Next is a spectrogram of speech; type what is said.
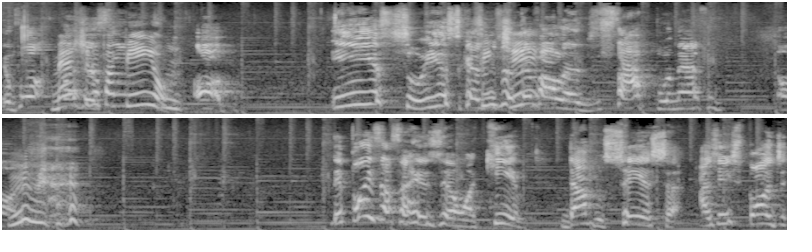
eu vou. Mexe no papinho. hum, ó. Isso, isso, que a gente Senti. até fala de sapo, né? Assim, ó. Depois dessa região aqui da bochecha, a gente pode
